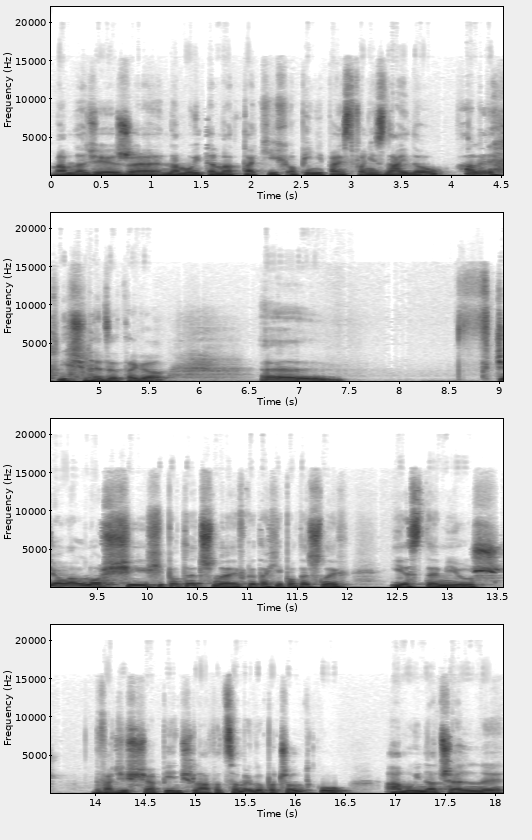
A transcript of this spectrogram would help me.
Mam nadzieję, że na mój temat takich opinii Państwo nie znajdą, ale nie śledzę tego. W działalności hipotecznej, w kredytach hipotecznych jestem już 25 lat. Od samego początku, a mój naczelny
